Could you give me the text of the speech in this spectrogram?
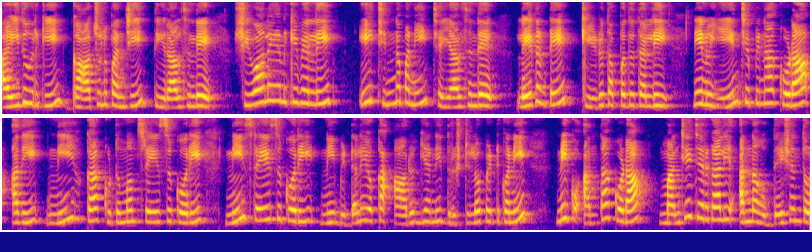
ఐదుగురికి గాజులు పంచి తీరాల్సిందే. శివాలయానికి వెళ్ళి ఈ చిన్న పని చేయాల్సిందే. లేదంటే కీడు తప్పదు తల్లి. నేను ఏం చెప్పినా కూడా అది నీ యొక్క కుటుంబం శ్రేయస్సు కోరి నీ శ్రేయస్సు కోరి నీ బిడ్డల యొక్క ఆరోగ్యాన్ని దృష్టిలో పెట్టుకొని నీకు అంతా కూడా మంచి జరగాలి అన్న ఉద్దేశంతో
